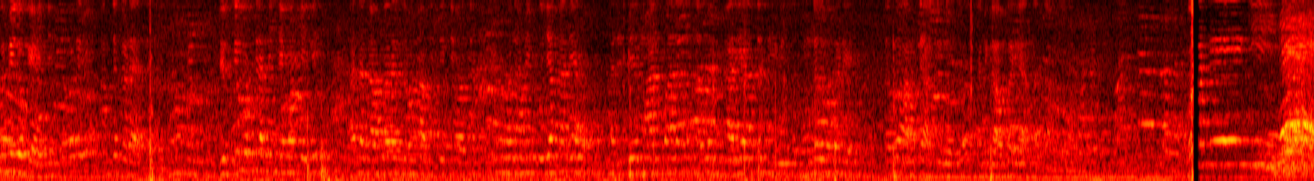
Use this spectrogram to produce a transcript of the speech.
कमी लोक यायचे. तेव्हा आमच्याकडे असायचे दीडशे वर्ष आम्ही सेवा केली. आता गावकऱ्यांजवळ आम्ही ती सेवा सांगितली पण आम्ही पूजा कार्य आणि ते मानपानाचं सर्व कार्य असतं देवीचं गोंधळ वगैरे सर्व आमच्या हातून होतं आणि गावकरी असतात आमच्या माते की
